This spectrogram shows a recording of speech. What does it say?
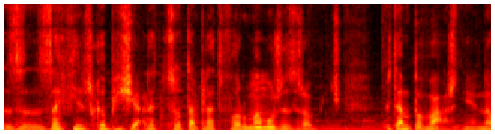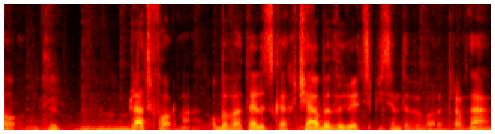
z, za chwileczkę pisie, ale co ta platforma może zrobić? Pytam poważnie, no, platforma obywatelska chciałaby wygrać z PiSem te wybory, prawda?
